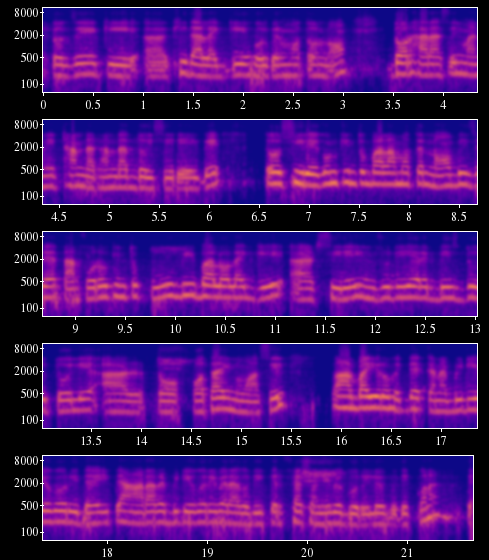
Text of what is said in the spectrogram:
এত যে কি খিদা লাগি, হইবের মতো ন দরহার আছিল মানে ঠান্ডা ঠান্ডা দই সিরি আইবে তো সিরেগুন কিন্তু বালা মতে ন বিজে, তারপরেও কিন্তু খুবই ভালো লাগে। আর সিরে যদি এর বীজ দুধ তৈলি আর তো হতাই নো আসিল। তো আর বাইয়ের হইতে একখানা ভিডিও করি দেয়। ইতে আর আর ভিডিও করি করিবার আগে ইতের ফ্যাশন ইবে গড়ি লইব দেখো না? তে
